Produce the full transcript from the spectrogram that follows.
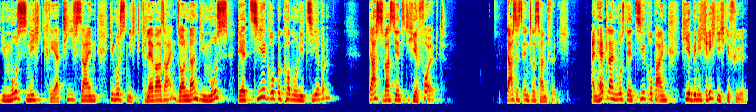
die muss nicht kreativ sein, die muss nicht clever sein, sondern die muss der Zielgruppe kommunizieren, das, was jetzt hier folgt, das ist interessant für dich. Ein Headline muss der Zielgruppe ein Hier bin ich richtig Gefühl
